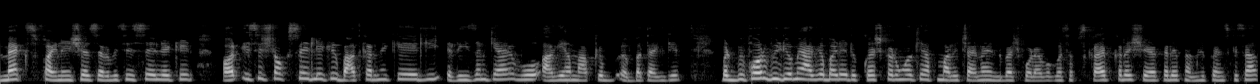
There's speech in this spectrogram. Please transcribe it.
मैक्स फाइनेंशियल सर्विसेज़ से रिलेटेड और इस स्टॉक से रिलेटेड बात करने के लिए रीजन क्या है, वो आगे हम आपको बताएँगे। बट बिफोर वीडियो में आगे बढ़े रिक्वेस्ट करूँगा कि आप हमारे चैनल इन्वेस्ट फॉर को सब्सक्राइब करें शेयर करें फैमिली फ्रेंड्स के साथ।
